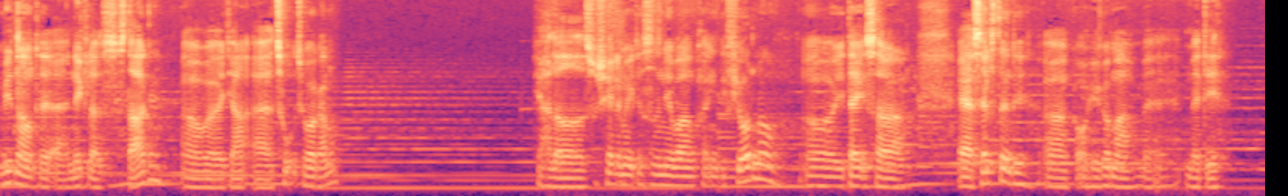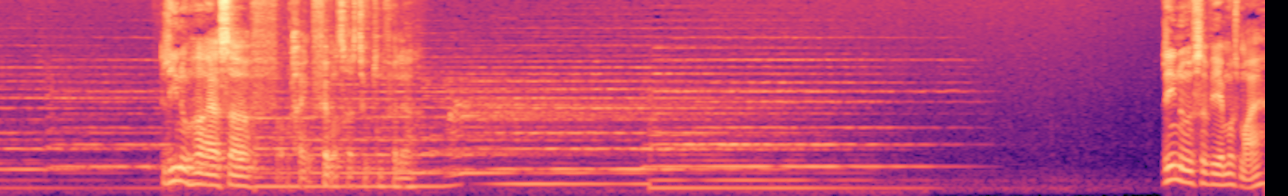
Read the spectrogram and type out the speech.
Mit navn det er Niklas Starke, og øh, jeg er 22 år gammel. Jeg har lavet sociale medier siden jeg var omkring de 14 år, og i dag så er jeg selvstændig og går og hygger mig med, med det. Lige nu har jeg så omkring 65.000 følgere. Lige nu så er vi hjemme hos mig,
